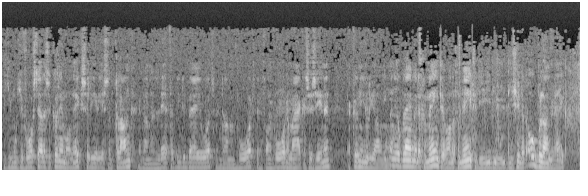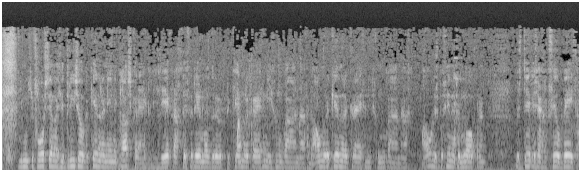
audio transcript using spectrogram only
Want je moet je voorstellen, ze kunnen helemaal niks. Ze leren eerst een klank en dan een letter die erbij hoort en dan een woord. En van woorden maken ze zinnen. Dat kunnen jullie allemaal. Ik ben heel blij met de gemeente, want de gemeente die, die, die vindt dat ook belangrijk. Je moet je voorstellen als je drie zulke kinderen in de klas krijgt. Die leerkracht heeft het helemaal druk, de kinderen krijgen niet genoeg aandacht, de andere kinderen krijgen niet genoeg aandacht. Ouders beginnen te mopperen. Dus dit is eigenlijk veel beter.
